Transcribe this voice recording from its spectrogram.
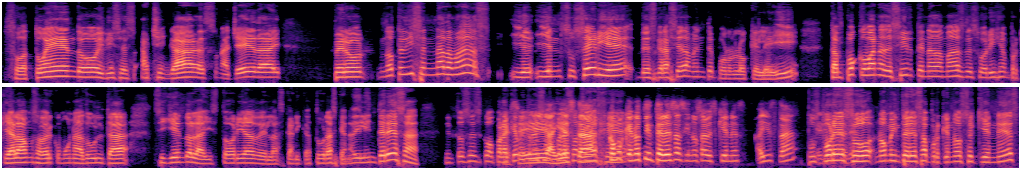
su atuendo, y dices, ah, chingada, es una Jedi, pero no te dicen nada más. Y, y en su serie, desgraciadamente por lo que leí, tampoco van a decirte nada más de su origen porque ya la vamos a ver como una adulta siguiendo la historia de las caricaturas que a nadie le interesa. Entonces, como para qué me traes sí, un ahí está. ¿Cómo que no te interesa si no sabes quién es? Ahí está. Pues el por interés. eso no me interesa porque no sé quién es.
